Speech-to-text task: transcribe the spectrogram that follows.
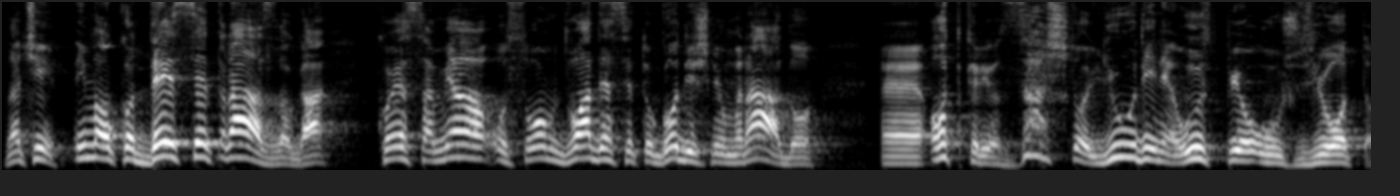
Znači, ima oko 10 razloga koje sam ja u svom 20-godišnjem radu e, otkrio zašto ljudi ne uspiju u životu.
